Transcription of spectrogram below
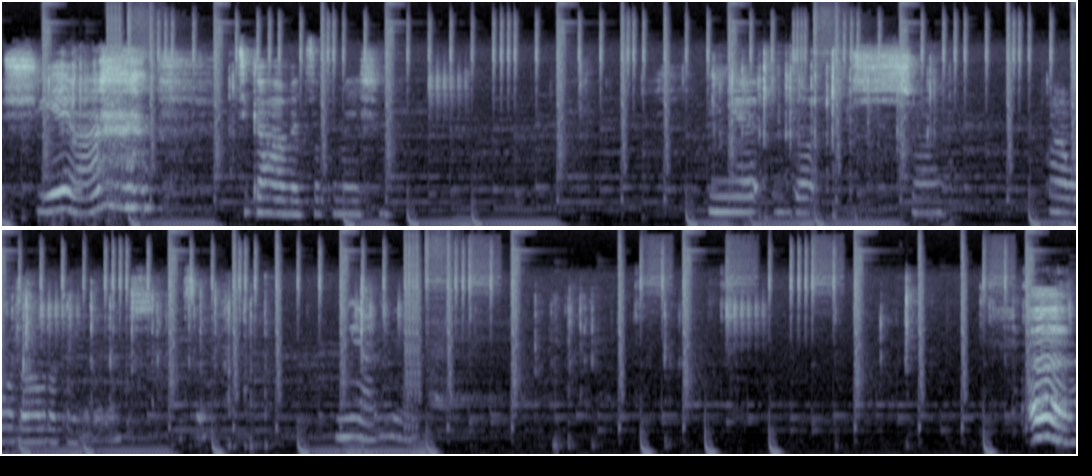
Siema. Ciekawe, co ty myśli. Nie da się. A, dobra, to nie wiem. Nie, nie. E!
